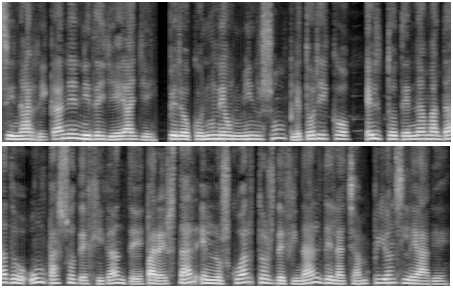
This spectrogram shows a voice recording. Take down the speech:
sin Harry ni de allí, pero con un Eunminson pletórico, el Tottenham ha dado un paso de gigante para estar en los cuartos de final de la Champions League.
